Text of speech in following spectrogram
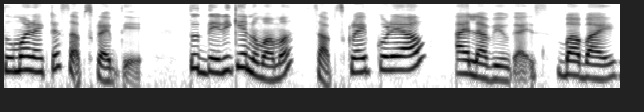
তোমার একটা সাবস্ক্রাইব দিয়ে। তো দেরি কেন মামা? সাবস্ক্রাইব করে আও। আই লাভ ইউ গাইস বা বাই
